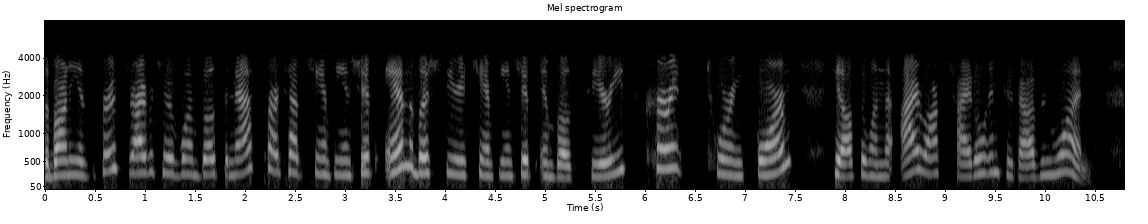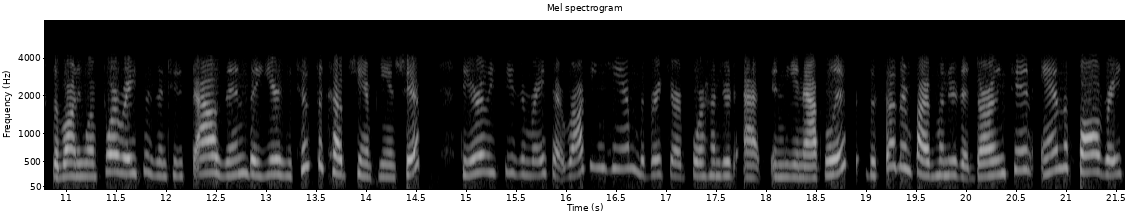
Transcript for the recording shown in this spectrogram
Labonte is the first driver to have won both the NASCAR Cup Championship and the Busch Series Championship in both series, current touring form. He also won the IROC title in 2001. Labonte won four races in 2000, the year he took the Cup Championship the early season race at Rockingham, the Brickyard 400 at Indianapolis, the Southern 500 at Darlington, and the fall race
